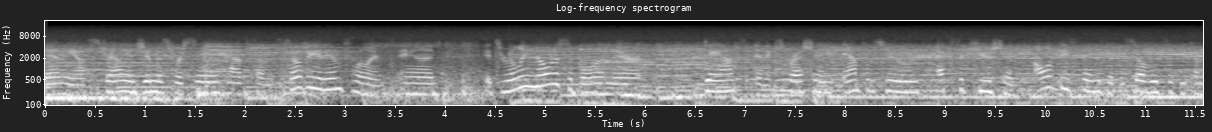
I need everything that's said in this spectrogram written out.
Again, the Australian gymnasts we're seeing have some Soviet influence, and it's really noticeable in their dance and expression, amplitude, execution, all of these things that the Soviets have become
